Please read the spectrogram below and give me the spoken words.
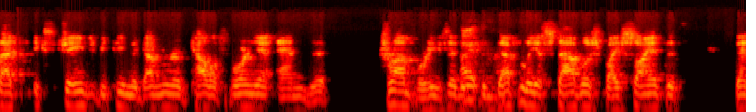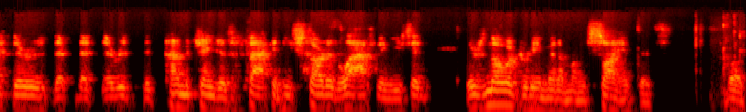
That exchange between the governor of California and the Trump, where he said it's been definitely established by scientists that there is that, that there is that climate change is a fact, and he started laughing. He said, "There's no agreement among scientists about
